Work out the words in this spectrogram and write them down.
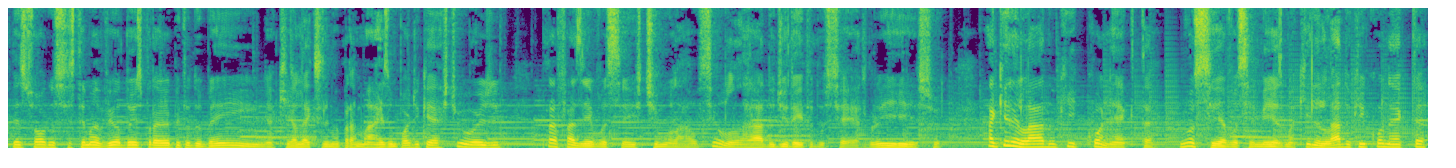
pessoal do Sistema VO2 para Up, tudo bem? Aqui é Alex Lima para mais um podcast hoje para fazer você estimular o seu lado direito do cérebro. Isso, aquele lado que conecta você a você mesmo, aquele lado que conecta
